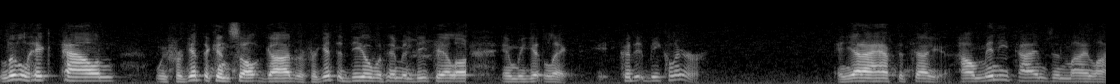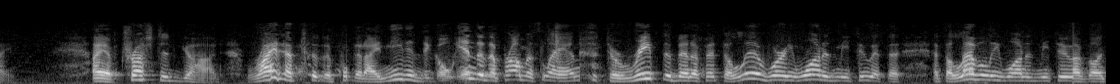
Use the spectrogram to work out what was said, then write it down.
Little hick town, we forget to consult God, we forget to deal with Him in detail, and we get licked. Could it be clearer? And yet I have to tell you, how many times in my life I have trusted God right up to the point that I needed to go into the promised land to reap the benefit, to live where He wanted me to at the at the level He wanted me to. I've gone,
